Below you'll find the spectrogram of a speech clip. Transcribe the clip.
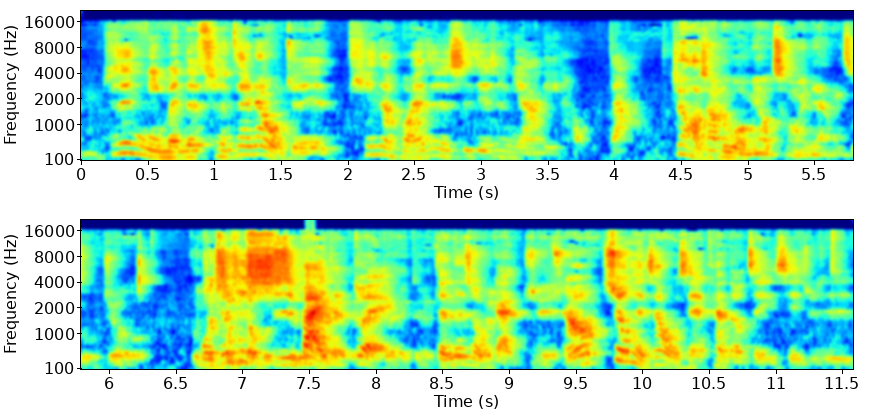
嗯，就是你们的存在让我觉得，天哪，活在这个世界上压力好大。就好像如果没有成为那样子，我就我就是失败的对对对的那种感觉。然后就很像我现在看到这一些，就是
